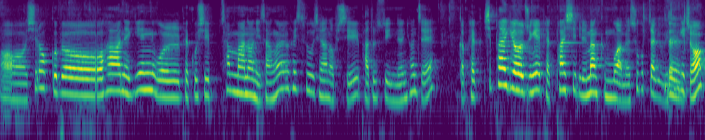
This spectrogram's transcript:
어, 실업급여 하한액인 월 193만 원 이상을 횟수 제한 없이 받을 수 있는 현재 그러니까 118개월 중에 181만 근무하면 수급 자격이 네. 생기죠.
